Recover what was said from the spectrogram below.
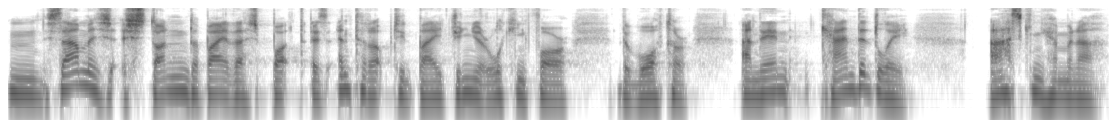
Hmm, Sam is stunned by this, but is interrupted by Junior looking for the water, and then candidly asking him in a,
